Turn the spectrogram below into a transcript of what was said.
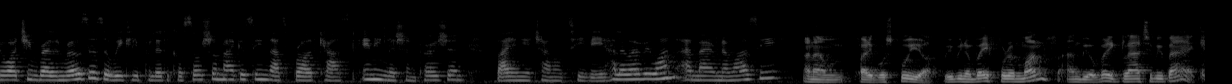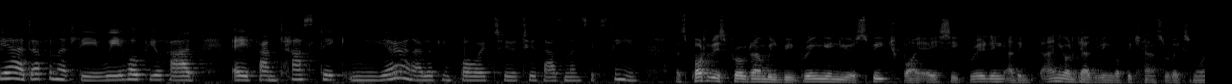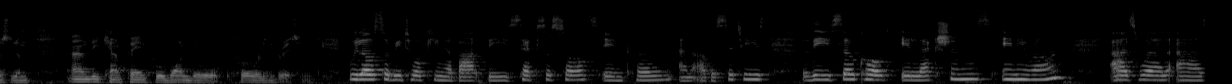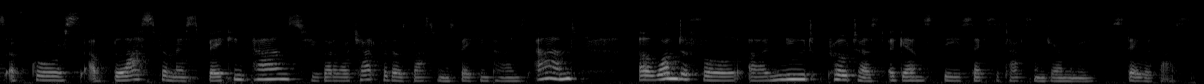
You're watching Bread and Roses, a weekly political social magazine that's broadcast in English and Persian via New Channel TV. Hello, everyone. I'm Maryam Namazie. And I'm Fariborz Pooya. We've been away for a month and we are very glad to be back. Yeah, definitely. We hope you had a fantastic new year and are looking forward to 2016. As part of this program, we'll be bringing you a speech by A.C. Grayling at the annual gathering of the Council of Ex-Muslim and the campaign for one law for all in Britain. We'll also be talking about the sex assaults in Köln and other cities, the so-called elections in Iran, as well as, of course, a blasphemous baking pans. You got to watch out for those blasphemous baking pans and a wonderful uh, nude protest against the sex attacks in Germany. Stay with us.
